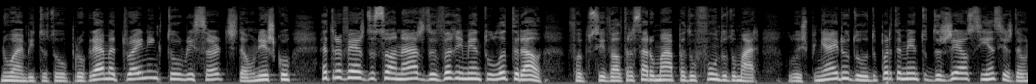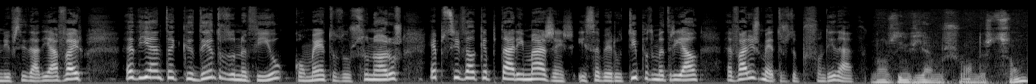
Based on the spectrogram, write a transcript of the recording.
No âmbito do programa Training to Research da Unesco, através de sonares de varrimento lateral, foi possível traçar o mapa do fundo do mar. Luís Pinheiro, do Departamento de Geociências da Universidade de Aveiro, adianta que dentro do navio, com métodos sonoros, é possível captar imagens e saber o tipo de material a vários metros de profundidade. Nós enviamos ondas de som,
